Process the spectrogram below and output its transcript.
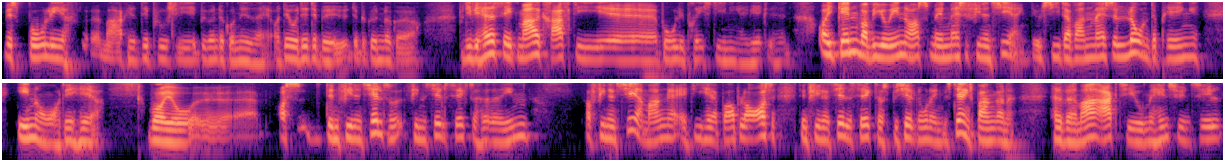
hvis boligmarkedet det pludselig begyndte at gå nedad. Og det var det, det, be, det begyndte at gøre. Fordi vi havde set meget kraftige øh, boligprisstigninger i virkeligheden. Og igen var vi jo inde også med en masse finansiering. Det vil sige, der var en masse lånte penge ind over det her, hvor jo øh, også den finansielle, finansielle sektor havde været inde og finansiere mange af de her bobler. Også den finansielle sektor, specielt nogle af investeringsbankerne, havde været meget aktive med hensyn til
